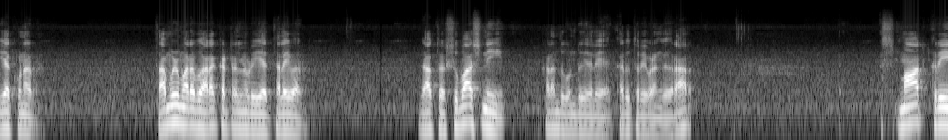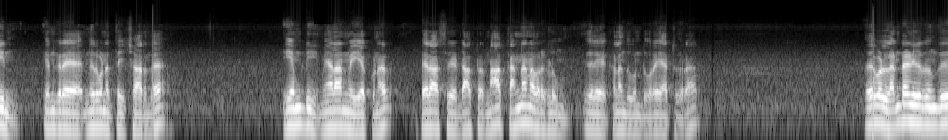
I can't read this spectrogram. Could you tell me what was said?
இயக்குனர் தமிழ் மரபு அறக்கட்டளையினுடைய தலைவர் டாக்டர் சுபாஷ்னி கலந்து கொண்டு இதில் கருத்துரை வழங்குகிறார். ஸ்மார்ட் கிரீன் என்கிற நிறுவனத்தை சார்ந்த எம்டி மேலாண்மை இயக்குனர் பேராசிரியர் டாக்டர் நா. கண்ணன் அவர்களும் இதில் கலந்து கொண்டு உரையாற்றுகிறார். அதேபோல் லண்டனிலிருந்து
